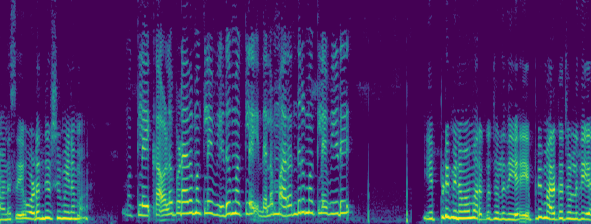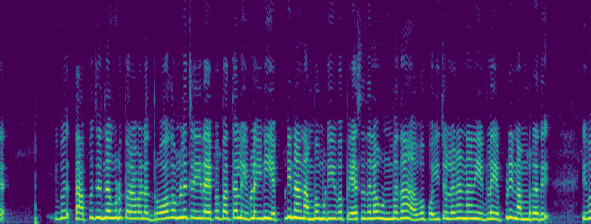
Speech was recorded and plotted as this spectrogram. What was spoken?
மனசே உடஞ்சிருச்சு மீனம்மா. மக்களே கவலைப்படாத மக்களே. விடு மக்களே. இதெல்லாம் மறந்துடு மக்களே. வீடு. எப்படி மீனமா மறக்க சொல்லுதிய? எப்படி மறக்க சொல்லுதிய? இவ தப்பு செஞ்சா கூட பரவாயில்ல. துரோகம்ல செய்தா எப்ப பார்த்தாலும் இவ்வளவு இனி எப்படி நான் நம்ப முடியும்? இவ பேசுறதெல்லாம் உண்மைதான். அவ பொய் சொல்லனா நான் இவ்வளவு எப்படி நம்புறது? இவ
